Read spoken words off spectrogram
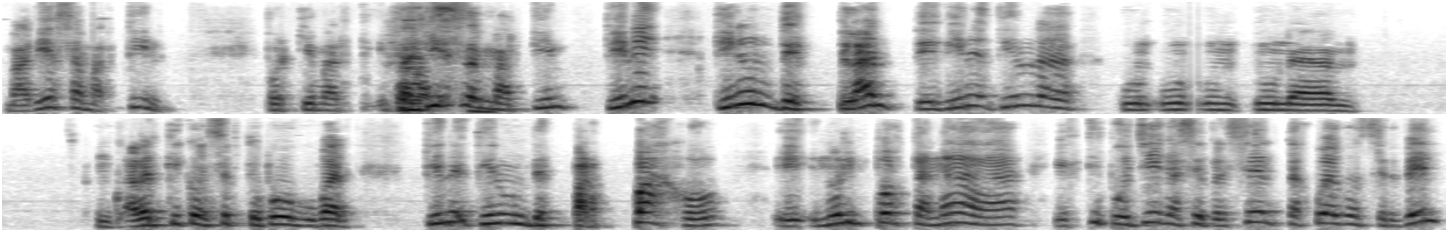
Matías San Martín. Porque Martí- Ah, Matías sí. San Martín tiene, tiene un desplante, tiene, tiene una, un- un- un- una, a ver qué concepto puedo ocupar, tiene, tiene un desparpajo, eh, no le importa nada, el tipo llega, se presenta, juega con Cervel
